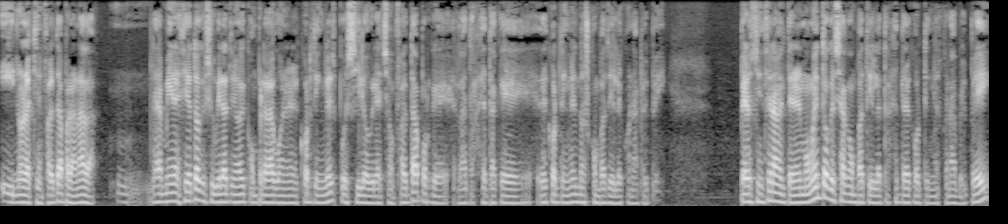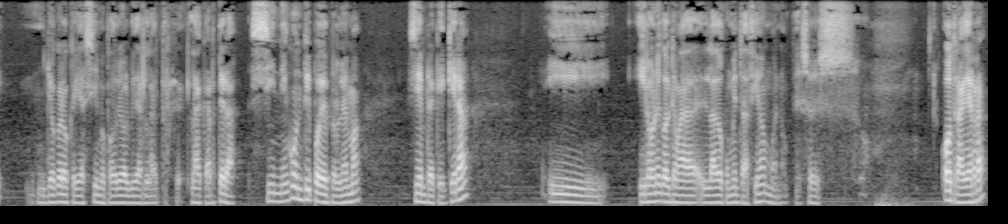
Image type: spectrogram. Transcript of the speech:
Y no le eché en falta para nada. Mm, también es cierto que si hubiera tenido que comprar algo en el corte inglés, pues sí lo hubiera hecho en falta porque la tarjeta que de corte inglés no es compatible con Apple Pay. Pero sinceramente, en el momento que sea compatible la tarjeta de corte inglés con Apple Pay, yo creo que ya sí me podría olvidar la, cartera sin ningún tipo de problema, siempre que quiera. Y, y lo único el tema de la documentación, bueno, que eso es otra guerra,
